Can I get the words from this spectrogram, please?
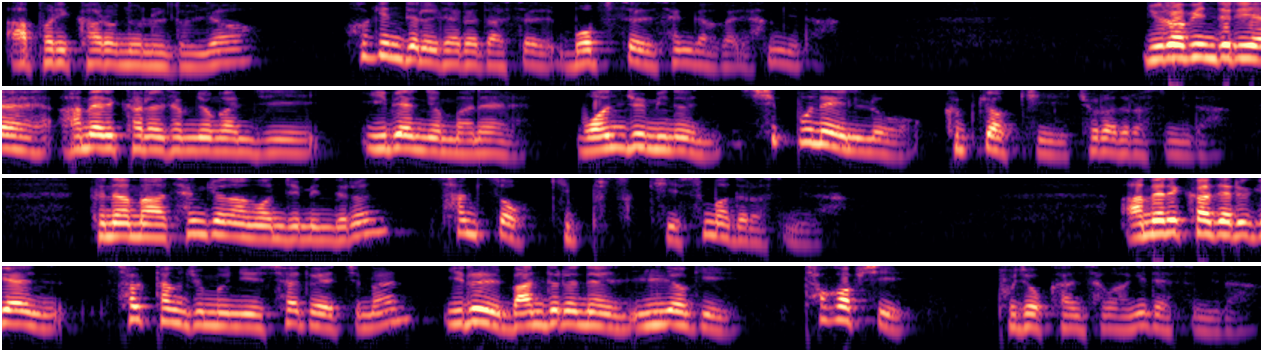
아프리카로 눈을 돌려 흑인들을 데려다 쓸 몹쓸 생각을 합니다. 유럽인들이 아메리카를 점령한 지 200년 만에 원주민은 10분의 1로 급격히 줄어들었습니다. 그나마 생존한 원주민들은 산속 깊숙이 숨어들었습니다. 아메리카 대륙엔 설탕 주문이 쇄도했지만 이를 만들어낼 인력이 턱없이 부족한 상황이 됐습니다.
